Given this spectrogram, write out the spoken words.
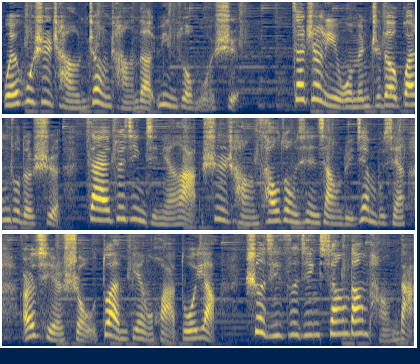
维护市场正常的运作模式。在这里，我们值得关注的是，在最近几年啊，市场操纵现象屡见不鲜，而且手段变化多样，涉及资金相当庞大。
